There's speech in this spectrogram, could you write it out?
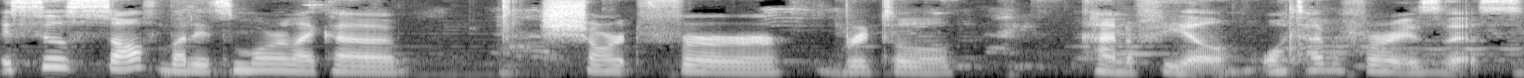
It's still soft, but it's more like a short fur, brittle kind of feel. What type of fur is this?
